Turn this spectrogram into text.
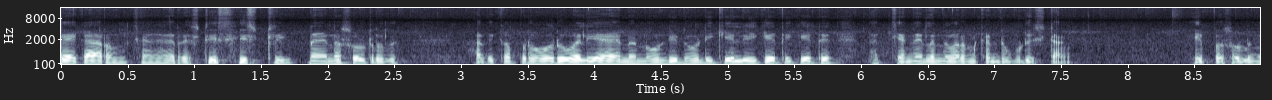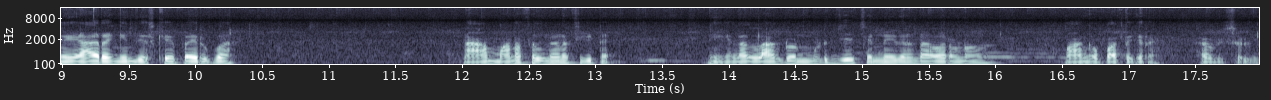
கேட்க ஆரம்பித்தாங்க ரெஸ்ட் இஸ் ஹிஸ்ட்ரி நான் என்ன சொல்கிறது அதுக்கப்புறம் ஒரு வழியாக என்னை நோண்டி நோண்டி கேள்வி கேட்டு கேட்டு நான் சென்னையிலேருந்து வரேன்னு கண்டுபிடிச்சிட்டாங்க. இப்போ சொல்லுங்கள் யார் அங்கேருந்து எஸ்கேப் ஆயிருப்பா? நான் மனசில் நினச்சிக்கிட்டேன். நீங்களாம் லாக்டவுன் முடிஞ்சு சென்னை தாண்டா வரணும். வாங்க பார்த்துக்கிறேன் அப்படின்னு சொல்லி.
